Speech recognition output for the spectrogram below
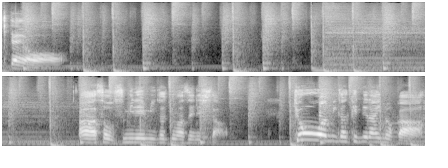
来たよああ、そう、すみれ見かけませんでした。今日は見かけてないのか。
